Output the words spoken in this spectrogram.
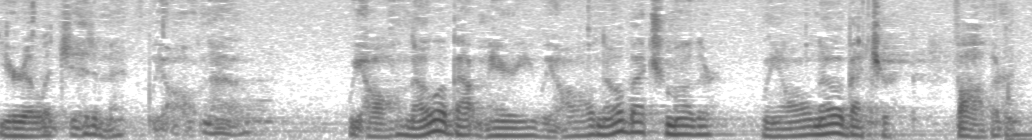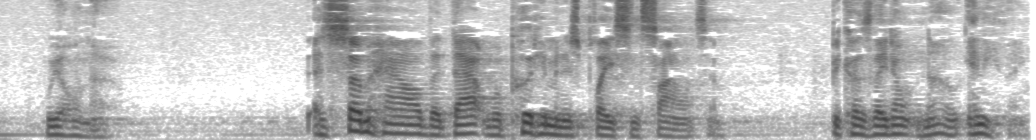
You're illegitimate. We all know. We all know about Mary. We all know about your mother. We all know about your father. We all know. As somehow that that will put him in his place and silence him because they don't know anything.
